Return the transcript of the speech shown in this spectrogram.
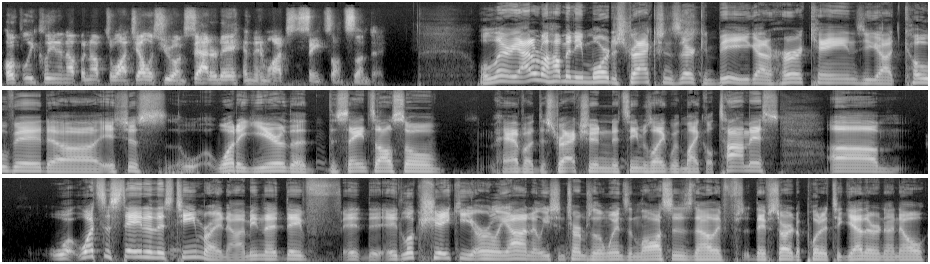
hopefully cleaning up enough to watch LSU on Saturday and then watch the Saints on Sunday. Well, Larry, I don't know how many more distractions there can be. You got hurricanes, you got COVID. Uh, it's just what a year. The the Saints also have a distraction. It seems like with Michael Thomas. Um, what's the state of this team right now? I mean, that they've it, it looked shaky early on, at least in terms of the wins and losses. Now they've they've started to put it together, and I know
